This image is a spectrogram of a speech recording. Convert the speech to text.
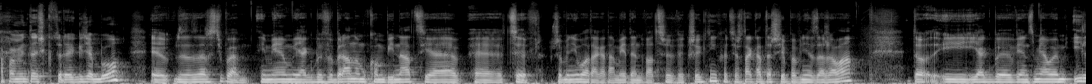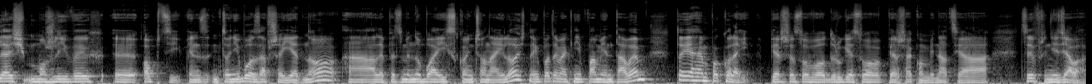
A pamiętasz, które gdzie było? E, zaraz ci powiem. I miałem jakby wybraną kombinację e, cyfr, żeby nie było taka tam 1, 2, 3 wykrzyknik, chociaż taka też się pewnie zdarzała. To, I jakby, więc miałem ileś możliwych e, opcji, więc to nie było zawsze jedno, ale powiedzmy, no była ich skończona ilość, no i potem jak nie pamiętałem, to jechałem po kolei. Pierwsze słowo, drugie słowo, pierwsza kombinacja cyfr nie działa.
